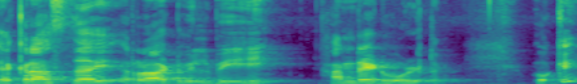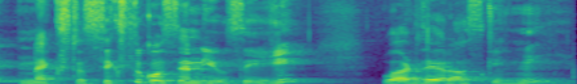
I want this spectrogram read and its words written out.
across the rod will be 100 volt. Okay next sixth question you see what they are asking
